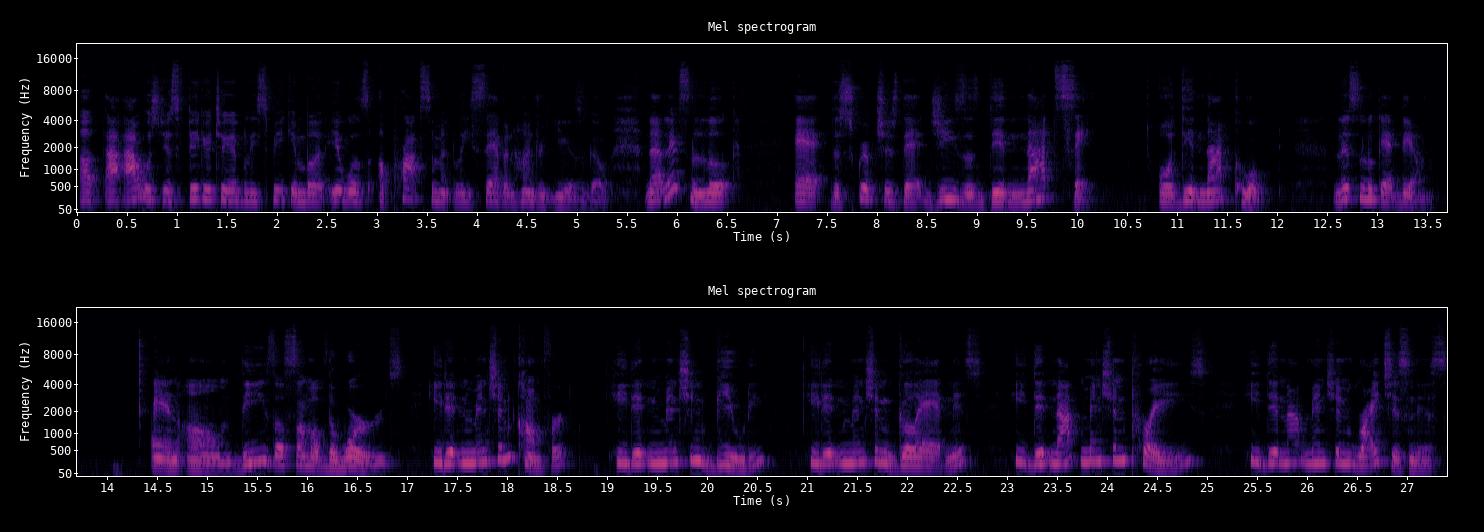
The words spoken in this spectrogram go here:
Uh, I, I, was just figuratively speaking, but it was approximately 700 years ago. Now, let's look at the scriptures that Jesus did not say or did not quote. Let's look at them. And um, these are some of the words. He didn't mention comfort. He didn't mention beauty. He didn't mention gladness. He did not mention praise. He did not mention righteousness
